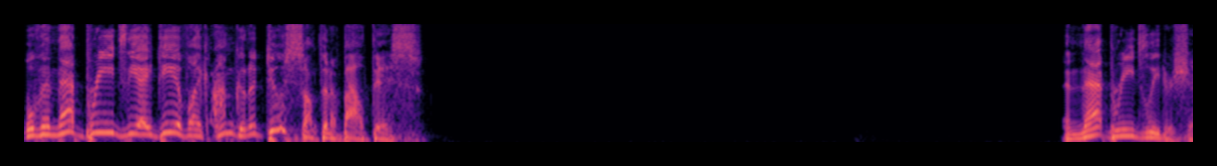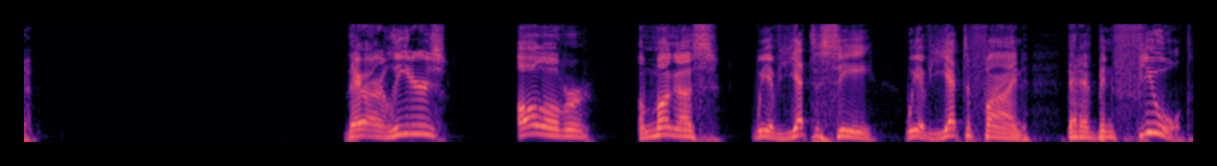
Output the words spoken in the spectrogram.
well, then that breeds the idea of like, I'm going to do something about this. And that breeds leadership. There are leaders all over among us we have yet to see, we have yet to find that have been fueled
